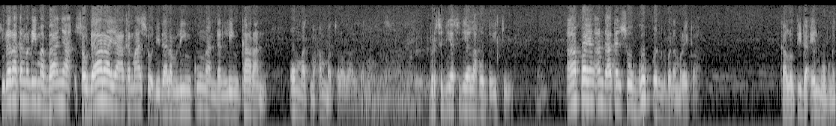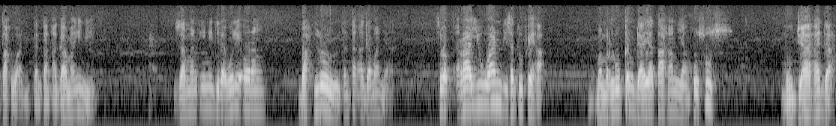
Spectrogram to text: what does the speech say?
Saudara akan menerima banyak saudara yang akan masuk di dalam lingkungan dan lingkaran umat Muhammad SAW. Bersedia-sedialah untuk itu. Apa yang anda akan suguhkan kepada mereka? Kalau tidak ilmu pengetahuan tentang agama ini. Zaman ini tidak boleh orang bahlul tentang agamanya. Sebab rayuan di satu pihak memerlukan daya tahan yang khusus. Mujahadah.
